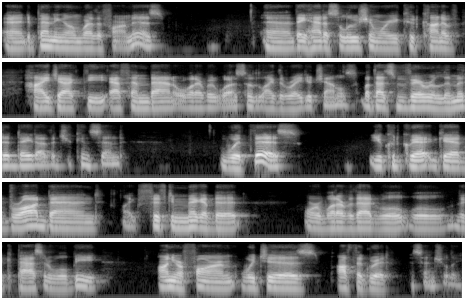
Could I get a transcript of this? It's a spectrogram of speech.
and depending on where the farm is. Uh, they had a solution where you could kind of hijack the FM band or whatever it was, so like the radio channels, but that's very limited data that you can send. With this, you could get, get broadband like 50 megabit or whatever that will will the capacity will be on your farm, which is off the grid essentially.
